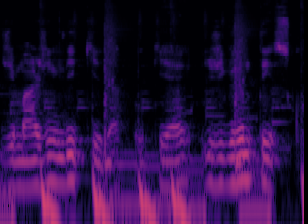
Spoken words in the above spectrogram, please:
de margem líquida, o que é gigantesco.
